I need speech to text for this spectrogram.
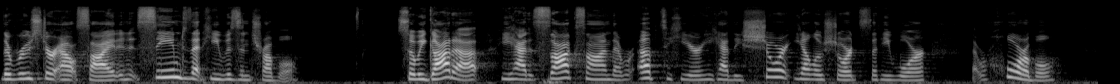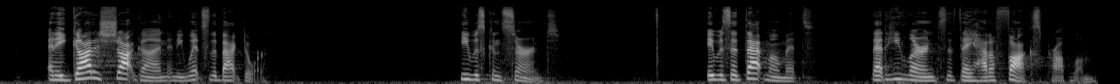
the rooster outside, and it seemed that he was in trouble. So he got up. He had his socks on that were up to here. He had these short yellow shorts that he wore that were horrible. And he got his shotgun and he went to the back door. He was concerned. It was at that moment that he learned that they had a fox problem.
